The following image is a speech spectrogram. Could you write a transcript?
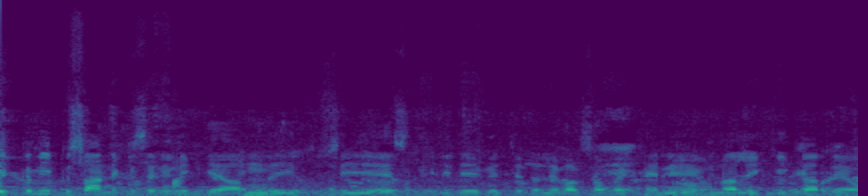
ਇੱਕ ਵੀ ਕਿਸਾਨ ਨੇ ਕਿਸੇ ਨੇ ਨਹੀਂ ਕਿਹਾ ਬਈ ਤੁਸੀਂ ਇਸ ਸਥਿਤੀ ਦੇ ਵਿੱਚ ਡੱਲੇਵਾਲ ਸਾਹਿਬ ਬੈਠੇ ਨੇ ਉਹਨਾਂ ਲਈ ਕੀ ਕਰ ਰਹੇ ਹੋ?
